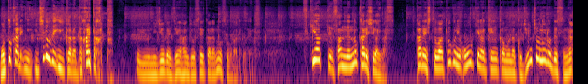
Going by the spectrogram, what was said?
元彼に一度でいいから抱かれたかった。という20代前半女性からの相談でございます。付き合って3年の彼氏がいます。彼氏とは特に大きな喧嘩もなく順調なのですが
